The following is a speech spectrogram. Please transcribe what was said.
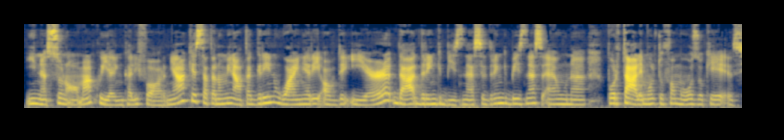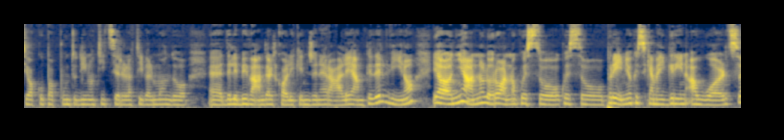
in Sonoma, qui in California, che è stata nominata Green Winery of the Year da Drink Business. Drink Business è un portale molto famoso che si occupa appunto di notizie relative al mondo eh, delle bevande alcoliche in generale, anche del vino, e ogni anno loro hanno questo, questo premio che si chiama i Green Awards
